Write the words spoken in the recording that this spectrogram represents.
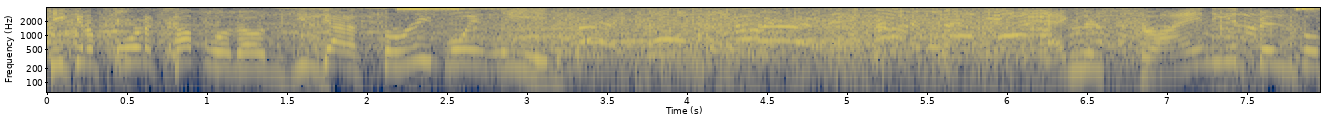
He can afford a couple of those he's got a three-point lead. Egnor's trying to get physical.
